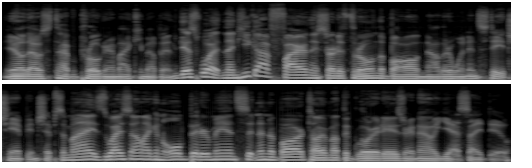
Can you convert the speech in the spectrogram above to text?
You know, that was the type of program I came up in. Guess what? And then he got fired and they started throwing the ball and now they're winning state championships. Am I do I sound like an old bitter man sitting in a bar talking about the glory days right now? Yes, I do.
